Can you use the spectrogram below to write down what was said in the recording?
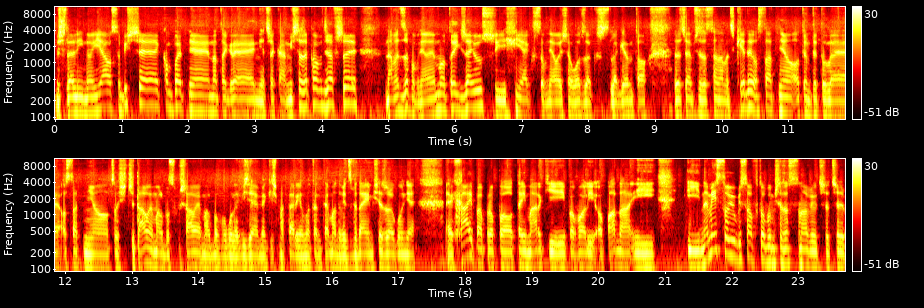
myśleli. No i ja osobiście kompletnie na tę grę nie czekam. I szczerze powiedziawszy, nawet zapomniałem o tej grze już i jak wspomniałeś o Watch Dogs Legion, to zacząłem się zastanawiać, kiedy ostatnio o tym tytule ostatnio coś czytałem albo słyszałem, albo w ogóle widziałem jakiś materiał na ten temat, więc wydaje mi się, że ogólnie e, hype a propos tej marki powoli opada i, i na miejscu Ubisoftu bym się zastanowił, czy, czy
